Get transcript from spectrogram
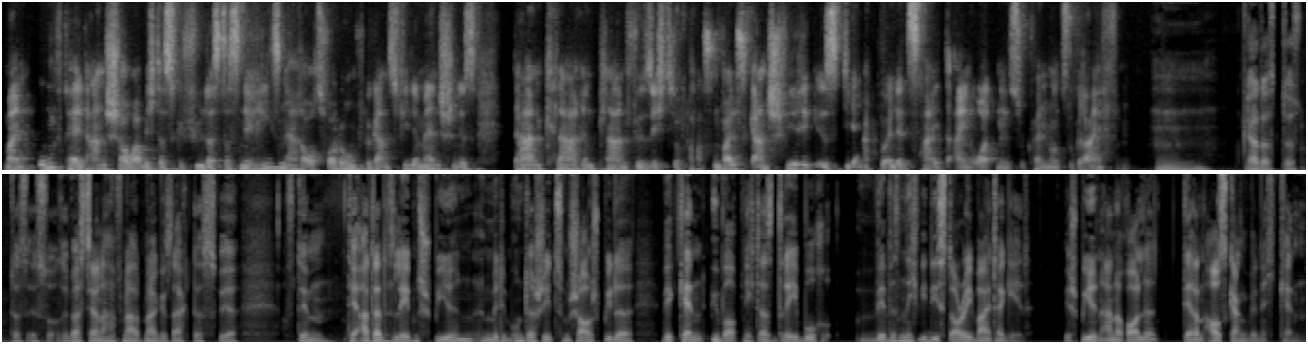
mein Umfeld anschaue, habe ich das Gefühl, dass das eine riesen Herausforderung für ganz viele Menschen ist, da einen klaren Plan für sich zu fassen, weil es ganz schwierig ist, die aktuelle Zeit einordnen zu können und zu greifen. Mhm. Ja, das, das, das ist so. Sebastian Hafner hat mal gesagt, dass wir auf dem Theater des Lebens spielen, mit dem Unterschied zum Schauspieler. Wir kennen überhaupt nicht das Drehbuch, wir wissen nicht, wie die Story weitergeht. Wir spielen eine Rolle, deren Ausgang wir nicht kennen.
